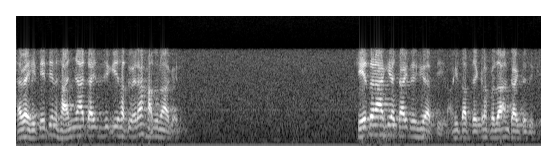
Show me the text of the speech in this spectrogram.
හැබැයි හිතේ තියෙන සංඥා චෛතසිකයේ සතු වෙලා හඳුනා ගැනීම. චේතනා කිය චෛතසිකයක් තියෙනවා. හිතත් එක්කලා ප්‍රධාන චෛතසිකය.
